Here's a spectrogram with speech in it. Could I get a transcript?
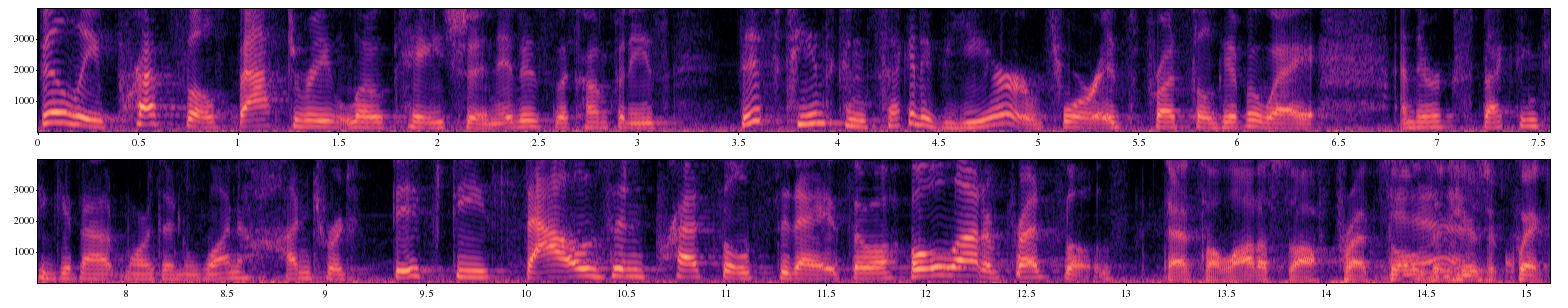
Philly Pretzel Factory location. It is the company's 15th consecutive year for its pretzel giveaway. And they're expecting to give out more than 150,000 pretzels today. So a whole lot of pretzels. That's a lot of soft pretzels. And here's a quick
